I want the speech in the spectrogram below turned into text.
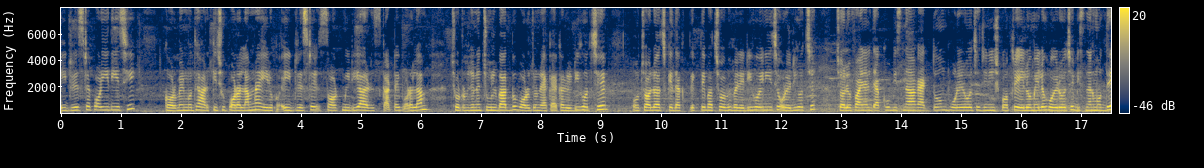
এই ড্রেসটা পরিয়ে দিয়েছি। গরমের মধ্যে আর কিছু পরালাম না। এইরকম, এই ড্রেসটাই শর্ট মিডিয়া আর স্কার্টটাই পরালাম। ছোটো জনের চুল বাঁধবো বড় জন একা একা রেডি হচ্ছে। ও চলো আজকে দেখ, দেখতে পাচ্ছ, ওইভাবে রেডি হয়ে নিয়েছে, ও রেডি হচ্ছে। চলো ফাইনাল দেখো বিছনা একদম ভরে রয়েছে জিনিসপত্র, এলোমেলো হয়ে রয়েছে বিছনার মধ্যে।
